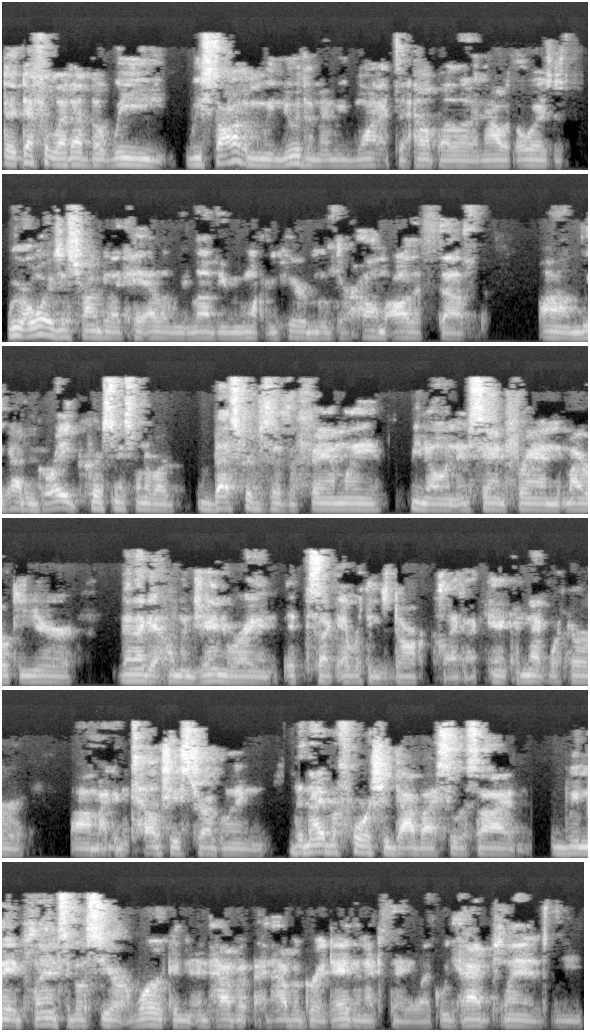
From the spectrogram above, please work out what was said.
they definitely let up, but we, we saw them, we knew them and we wanted to help Ella. And I was always, just, we were always just trying to be like, Hey, Ella, we love you. We want you here, move her home, all this stuff. Um, we had a great Christmas, one of our best Christmas as a family, you know, in, in San Fran, my rookie year. Then I get home in January and it's like everything's dark. Like I can't connect with her. Um, I can tell she's struggling. The night before she died by suicide, we made plans to go see her at work and, and have a, and have a great day the next day. Like we had plans. We,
